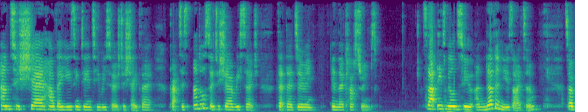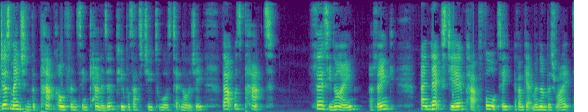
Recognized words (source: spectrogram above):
and to share how they're using D&T research to shape their practice and also to share research that they're doing in their classrooms. So that leads me on to another news item. So I've just mentioned the PAT conference in Canada, Pupils' Attitude Towards Technology. That was PAT 39, I think. And next year, PAT 40, if I'm getting my numbers right,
